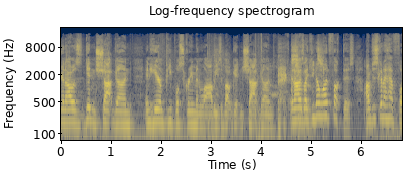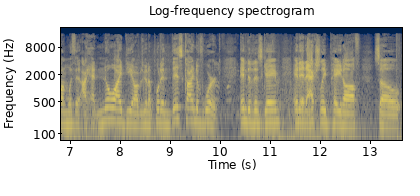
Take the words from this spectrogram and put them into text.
and I was getting shotgunned and hearing people scream in lobbies about getting shotgunned. And I was like, you know what? Fuck this. I'm just gonna have fun with it. I had no idea I was gonna put in this kind of work into this game, and it actually paid off. So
